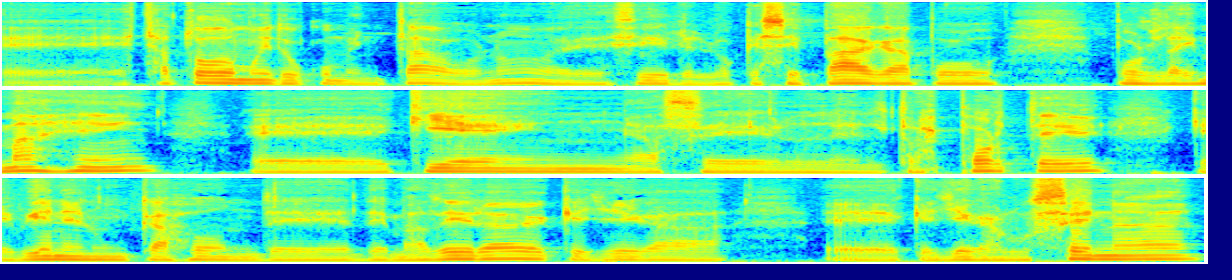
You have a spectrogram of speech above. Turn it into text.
eh, está todo muy documentado, ¿no? Es decir, lo que se paga por, la imagen, eh, quién hace el, transporte, que viene en un cajón de, madera, que llega, eh, que llega a Lucena,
